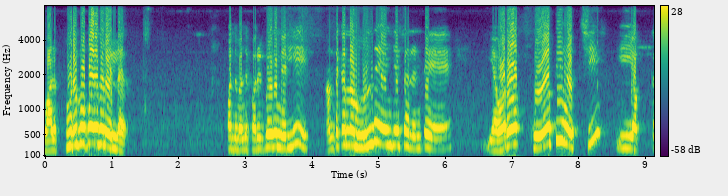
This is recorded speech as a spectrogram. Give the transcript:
వాళ్ళు పొరుగు పొరుగుని వెళ్ళారు. కొంతమంది పరుగు వెళ్ళి అంతకన్నా ముందు ఏం చేశారంటే ఎవరో కోతి వచ్చి ఈ యొక్క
